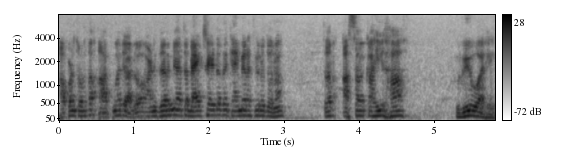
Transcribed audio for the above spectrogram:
आपण थोडासा आतमध्ये आलो. आणि जर मी आता बॅक साईडला कॅमेरा फिरवतो ना तर असा काही हा व्ह्यू आहे.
